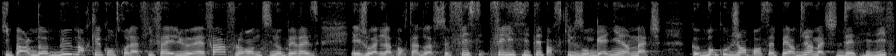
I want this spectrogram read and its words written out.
qui parle d'un but marqué contre la FIFA et l'UEFA. Florentino Pérez et Joan Laporta doivent se fé- féliciter parce qu'ils ont gagné un match que beaucoup de gens pensaient perdu, un match décisif,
